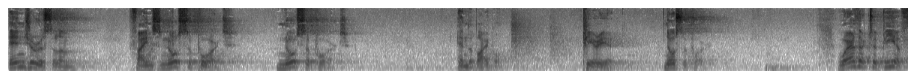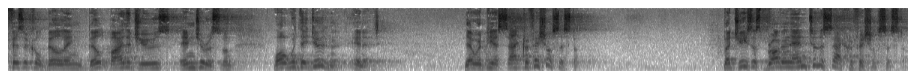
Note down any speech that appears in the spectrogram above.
in Jerusalem finds no support, no support in the Bible. Period. No support. Were there to be a physical building built by the Jews in Jerusalem, what would they do in it? there would be a sacrificial system. But Jesus brought an end to the sacrificial system.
